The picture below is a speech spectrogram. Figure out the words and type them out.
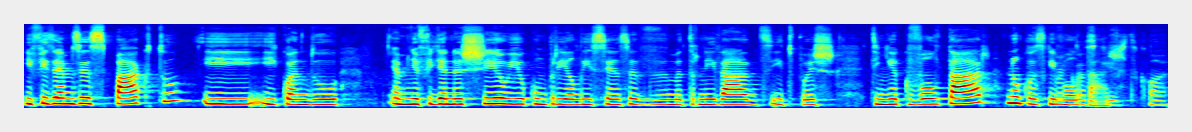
E fizemos esse pacto, e, e quando a minha filha nasceu e eu cumpri a licença de maternidade e depois tinha que voltar, não consegui não voltar. claro.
